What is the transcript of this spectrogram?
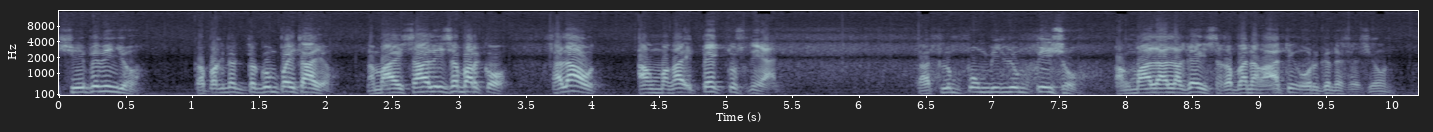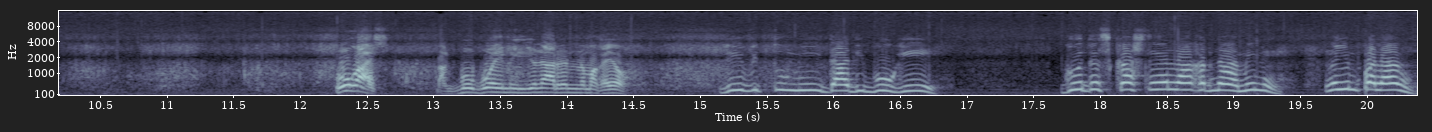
Isipin ninyo, kapag nagtagumpay tayo na maisali sa barko, sa laut, ang mga epektos niyan, 30 milyong piso ang malalagay sa kaba ng ating organisasyon. Bukas, magbubuhay milyonaryo na naman kayo. leave it to me, Daddy Boogie. Good as cash na yung lakad namin eh. Ngayon pa lang,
